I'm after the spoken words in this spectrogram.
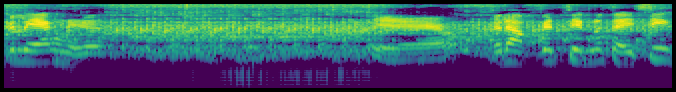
ก็แรงเนี่ยแถวกระดับเป็นสินมาใส่ซิ่ง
